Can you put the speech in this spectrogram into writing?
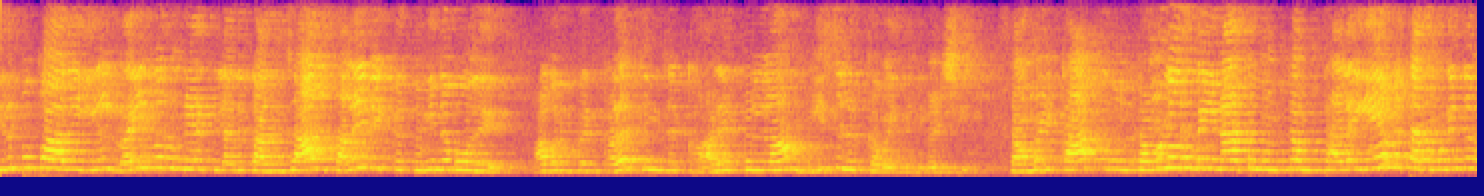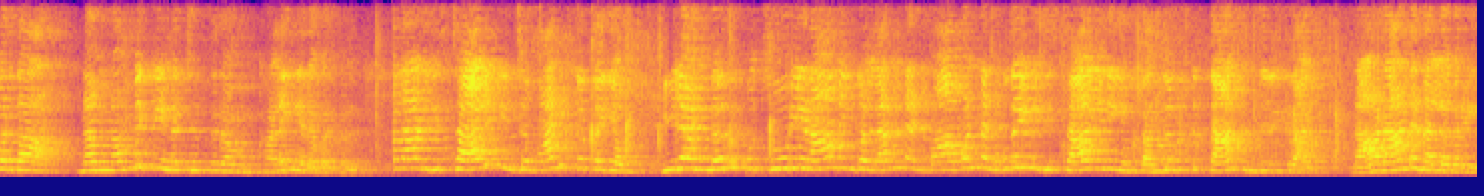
இருப்பு பாதையில் ரயில் வரும் நேரத்தில் அதுக்கு அஞ்சாறு தலை வைக்க துணிந்த போது அவருடன் கலக்கின்ற காலத்திற்கெல்லாம் வீசிலிருக்க வைத்த நிகழ்ச்சி. தமிழ் காக்கவும் தமிழுரிமை நாட்டவும் தம் தலையேவ தர முடிந்தவர் தான் நம் நம்பிக்கை நட்சத்திரம் கலைஞர் அவர்கள். ஸ்டாலின் இந்த மாணிக்கத்தையும் தந்துவிட்டு தான் செஞ்சிருக்கிறாய் நாடாண்ட நல்லவரே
